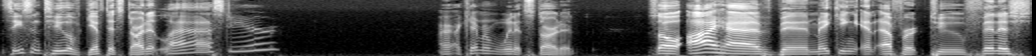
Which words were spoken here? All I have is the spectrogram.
season two of Gifted started last year. I, I can't remember when it started. So I have been making an effort to finish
